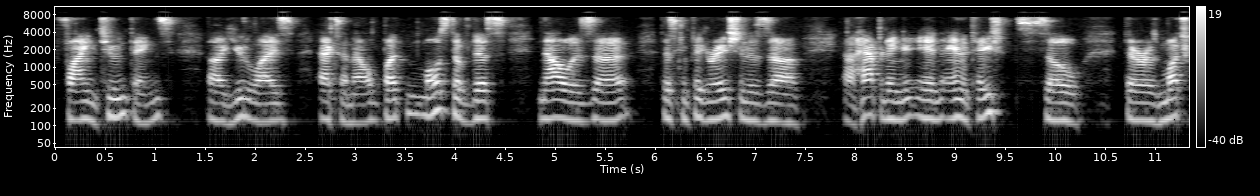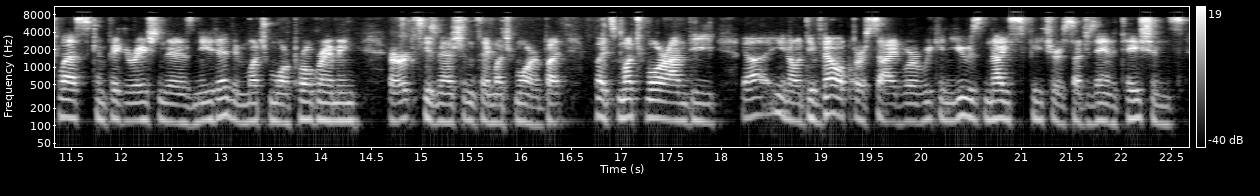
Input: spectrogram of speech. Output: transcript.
fine tune things, uh, utilize XML. But most of this now is uh, this configuration is uh, happening in annotations. So there is much less configuration that is needed and much more programming, or excuse me, I shouldn't say much more, but but it's much more on the uh, you know developer side where we can use nice features such as annotations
